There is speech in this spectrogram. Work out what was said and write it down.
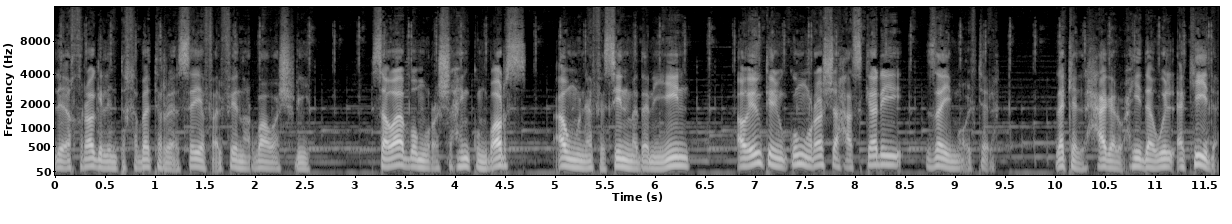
لإخراج الانتخابات الرئاسية في 2024 سواء بمرشحين كومبارس أو منافسين مدنيين أو يمكن يكون مرشح عسكري زي ما قلت لك. لكن الحاجة الوحيدة والأكيدة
